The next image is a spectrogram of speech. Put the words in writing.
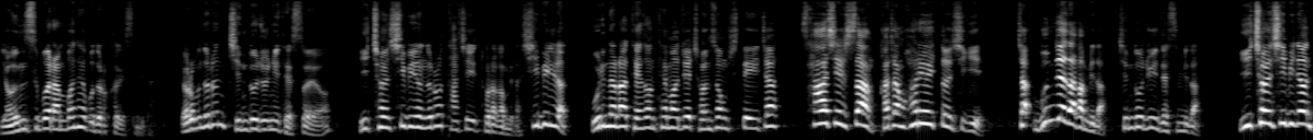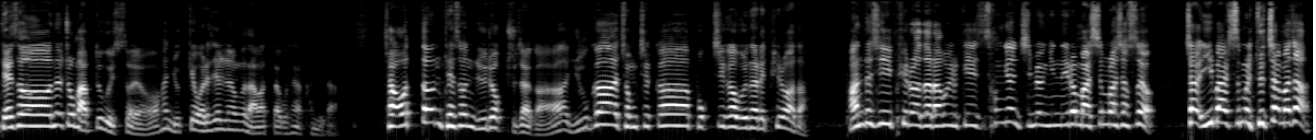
연습을 한번 해보도록 하겠습니다. 여러분들은 진도준이 됐어요. 2012년으로 다시 돌아갑니다. 11년 우리나라 대선 테마주의 전성시대이자 사실상 가장 화려했던 시기. 자 문제 나갑니다. 진도준이 됐습니다. 2012년 대선을 좀 앞두고 있어요. 한 6개월에서 1년 정도 남았다고 생각합니다. 자 어떤 대선 유력 주자가 육아 정책과 복지가 우리나라에 필요하다. 반드시 필요하다라고 이렇게 성견 지명 있는 이런 말씀을 하셨어요. 자, 이 말씀을 듣자마자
